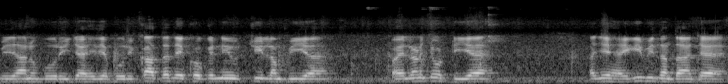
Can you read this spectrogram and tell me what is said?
ਵੀ ਸਾਨੂੰ ਬੂਰੀ ਚਾਹੀਦੀ ਹੈ ਪੂਰੀ ਕੱਦ ਦੇਖੋ ਕਿੰਨੀ ਉੱਚੀ ਲੰਬੀ ਆ ਪਹਿਲਣ ਝੋਟੀ ਐ ਅਜੇ ਹੈਗੀ ਵੀ ਦੰਦਾਂ 'ਚ ਹੈ।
